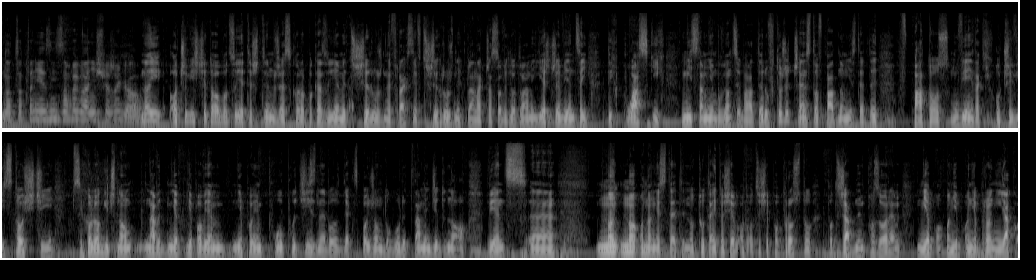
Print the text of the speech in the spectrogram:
no to, to nie jest nic nowego ani świeżego. No i oczywiście to owocuje też tym, że skoro pokazujemy trzy różne frakcje w trzech różnych planach czasowych, no to mamy jeszcze więcej tych płaskich, nic nam nie mówiących bohaterów, którzy często wpadną niestety w patos, mówienie takich oczywistości, psychologiczną, nawet nie, nie powiem, nie powiem półpłyciznę, bo jak spojrzą do góry, to tam będzie dno, więc... E, no, no, no niestety, no tutaj to się, o, o to się po prostu pod żadnym pozorem nie, o, nie, o nie broni jako,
